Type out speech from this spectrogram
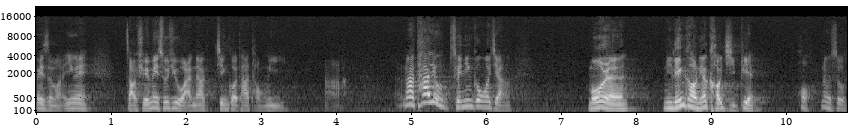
为什么？因为找学妹出去玩呢，经过他同意啊。那他就曾经跟我讲：“某人，你联考你要考几遍？”嚯，那个时候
